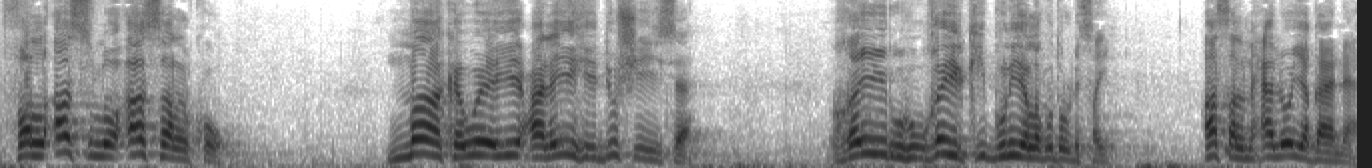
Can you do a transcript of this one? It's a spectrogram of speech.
Falaslu asalku maaka weeyi calayhi dushiisa. Hayruhu kayrkii buniya lagu dul dhisay. Asal maxaa loo yaqaanaa?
